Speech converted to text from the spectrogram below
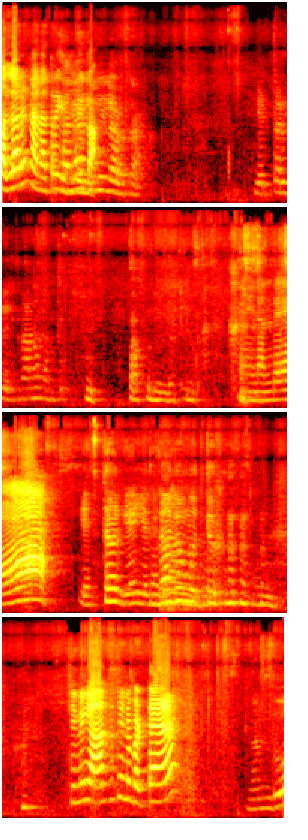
ಕಲರೇ ನನ್ನ ಹತ್ರ ಇರ್ಲಿಲ್ಲ. ಇಲ್ಲ ಅವ್ರ ಹತ್ರ. ಎತ್ತರ್ಲಿ ನಾನು ಮುದ್ದು ಪಾಪು ನಿನ್ ಬಟ್ಟೆ ಏನಂದೆ? ಎತ್ತವ್ರಿಗೆ ಎಲ್ಲಾನು ಮುದ್ದು. ಚಿನ್ನು ಯಾವ್ದು ಚಿನ್ನು ಬಟ್ಟೆ? ನಂದು.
